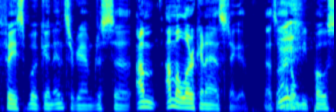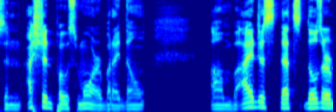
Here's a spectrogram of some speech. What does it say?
Facebook and Instagram just to I'm I'm a lurking ass nigga. That's why I don't be posting. I should post more, but I don't. Um, but I just that's those are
